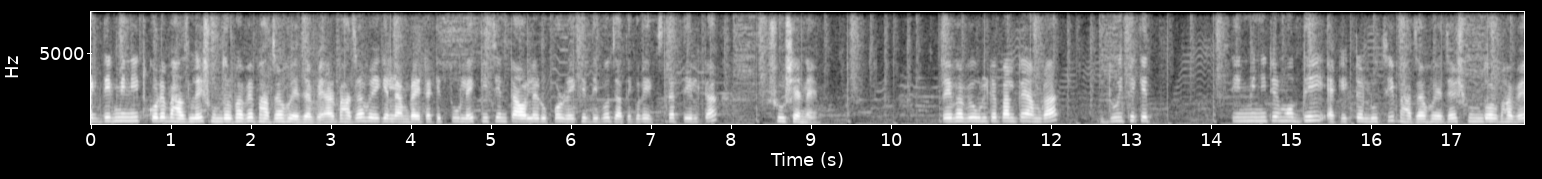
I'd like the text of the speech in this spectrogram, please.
এক দেড় মিনিট করে ভাজলে সুন্দরভাবে ভাজা হয়ে যাবে। আর ভাজা হয়ে গেলে আমরা এটাকে তুলে কিচেন টাওয়ালের উপর রেখে দিব যাতে করে এক্সট্রা তেলটা শুষে নেয়। তো এভাবে উল্টে পাল্টে আমরা দুই থেকে তিন মিনিটের মধ্যেই এক একটা লুচি ভাজা হয়ে যায় সুন্দরভাবে।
